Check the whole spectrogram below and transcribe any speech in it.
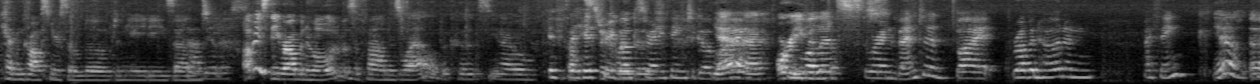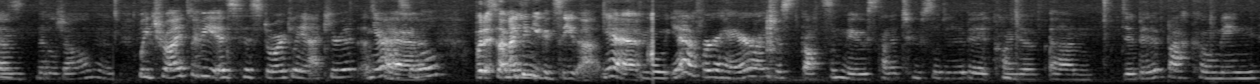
Kevin Costner so loved in the 80s. And Fabulous. obviously Robin Hood was a fan as well because, you know. If the history kind books of- are anything to go Yeah, by, or even mullets were invented by Robin Hood and I think Yeah, um, Little John. And, we tried to be as historically accurate as Yeah. possible. But So I, I, think you could see that. Yeah. Oh yeah, for her hair I just got some mousse, kind of tousled it a bit, kind of um did a bit of back combing.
